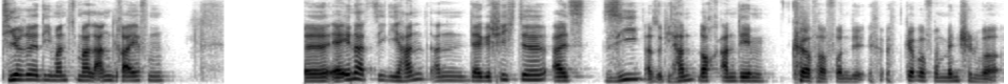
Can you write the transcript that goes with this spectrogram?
Tiere, die manchmal angreifen, äh, erinnert sie die Hand an der Geschichte, als sie, also die Hand noch an dem Körper von dem Körper vom Menschen war.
